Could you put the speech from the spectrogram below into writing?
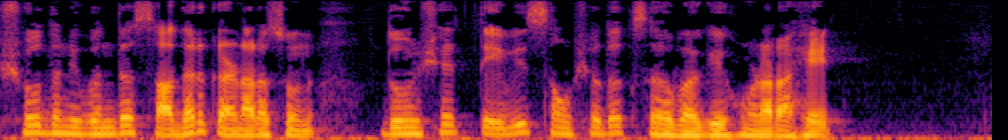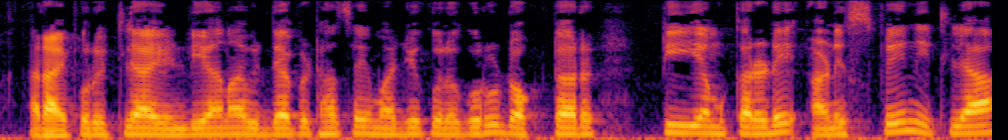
शोधनिबंध सादर करणार असून दोनशे तेवीस संशोधक सहभागी होणार आहेत. रायपूर इथल्या इंडियाना विद्यापीठाचे माजी कुलगुरू डॉक्टर टी एम करडे आणि स्पेन इथल्या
